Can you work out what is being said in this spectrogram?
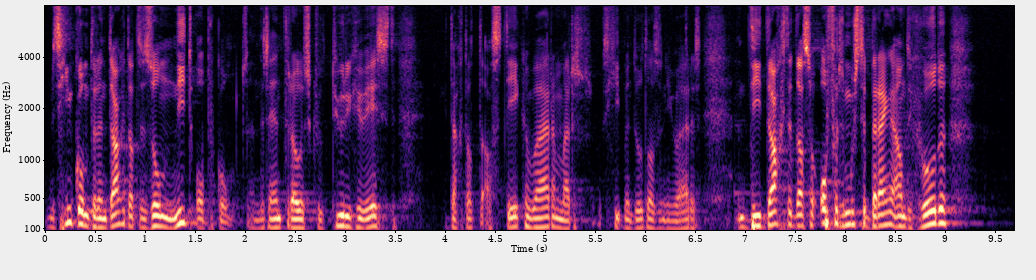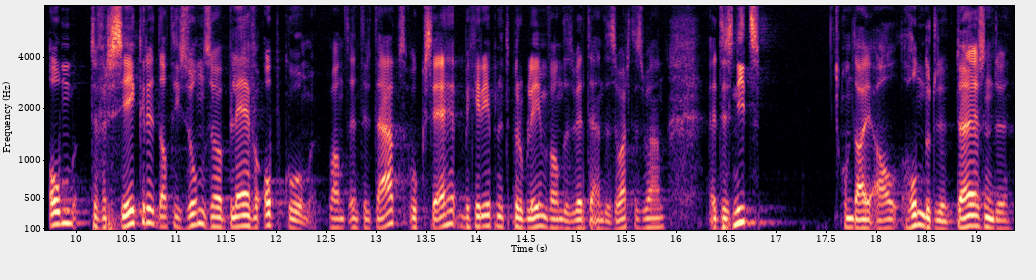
misschien komt er een dag dat de zon niet opkomt. En er zijn trouwens culturen geweest ik dacht dat het Azteken waren, maar schiet me dood als het niet waar is. Die dachten dat ze offers moesten brengen aan de goden om te verzekeren dat die zon zou blijven opkomen. Want inderdaad, ook zij begrepen het probleem van de witte en de zwarte zwaan. Het is niet omdat je al honderden, duizenden,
